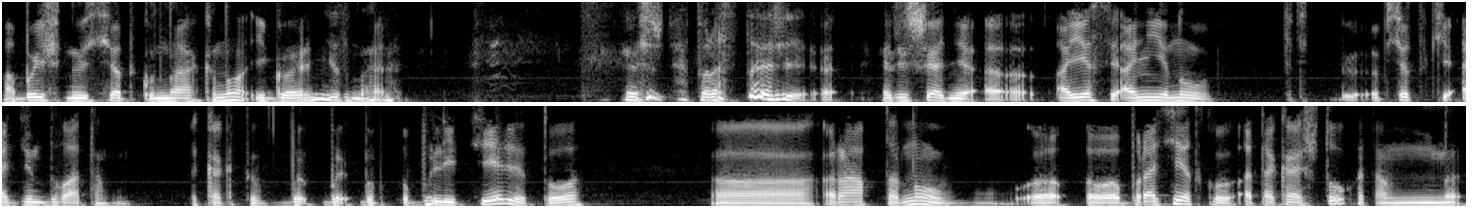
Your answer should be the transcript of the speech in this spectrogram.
обычную сетку на окно и говорю, не знаю. Простое решение. А, а если они, ну, все-таки один-два там как-то полетели, то э, Раптор, ну, в, в розетку а такая штука, там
